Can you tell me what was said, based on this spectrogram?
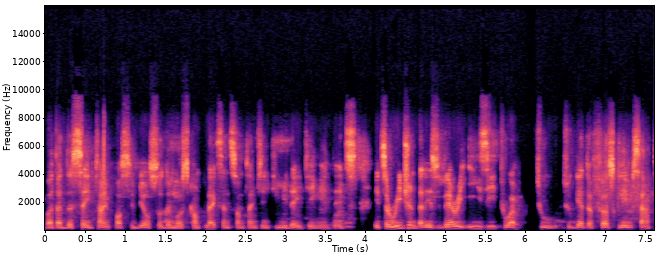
but at the same time, possibly also the most complex and sometimes intimidating. It, it's, it's a region that is very easy to, to, to get a first glimpse at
